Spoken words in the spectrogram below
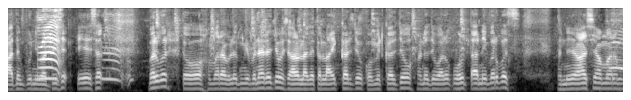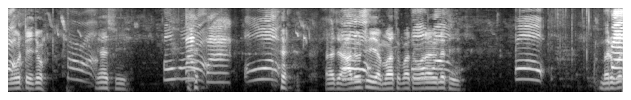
રાધનપુરની વધુ છે તે સર. બરાબર? તો અમારા બ્લોગની બનાવી રહેજો. સારું લાગે તો લાઈક કરજો કોમેન્ટ કરજો અને જોવાનું પૂરતા નહીં બરાબર? અને આ છે અમારા મોટી જો. એસી આજે હાલ છે માથું માથું ઓરાયું નથી. બરોબર?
